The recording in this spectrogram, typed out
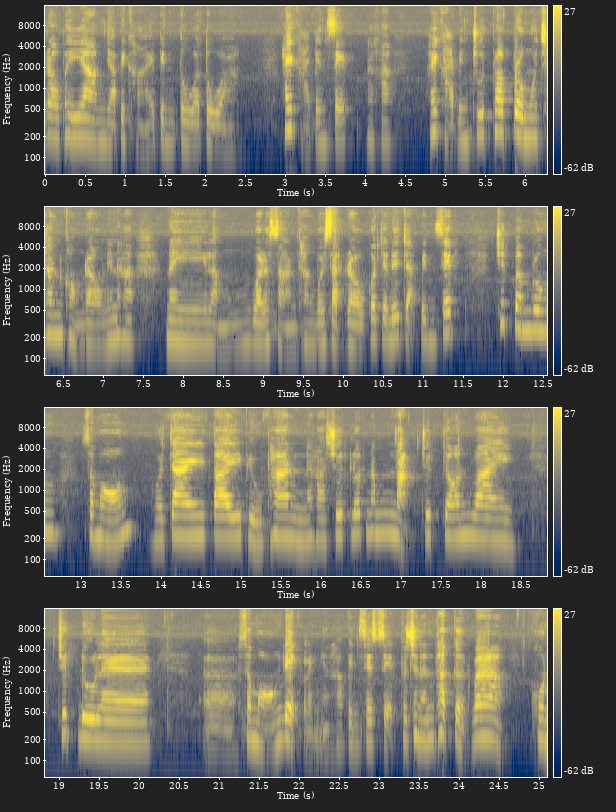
เราพยายามอย่าไปขายเป็นตัวตัวๆให้ขายเป็นเซตนะคะ ให้ขายเป็นชุดเพราะโปรโมชั่นของเราเนี่ยนะคะ ในหลังวารสารทางบริษัทเราก็จะได้จัดเป็นเซตชุดบำรุงสมอง หัวใจไตผิวพรรณนะคะ ชุดลดน้ำหนัก ชุดย้อนวัย ชุดดูแลสมองเด็กอะไรเงี้ยนะคะเป็นเซตเซตเพราะฉะนั้นถ้าเกิดว่าคน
